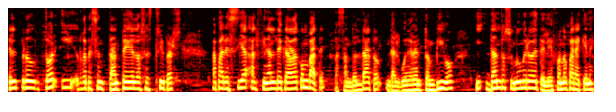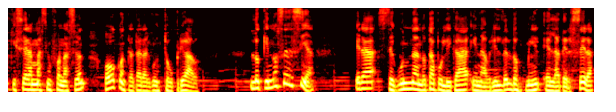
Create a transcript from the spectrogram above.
El productor y representante de los strippers aparecía al final de cada combate, pasando el dato de algún evento en vivo y dando su número de teléfono para quienes quisieran más información o contratar algún show privado. Lo que no se decía era, según una nota publicada en abril del 2000 en la tercera,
